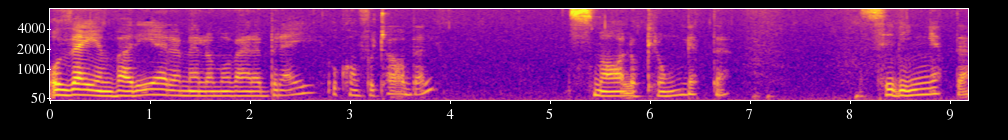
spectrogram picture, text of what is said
Og veien varierer mellom å være brei og komfortabel, smal og kronglete, svingete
